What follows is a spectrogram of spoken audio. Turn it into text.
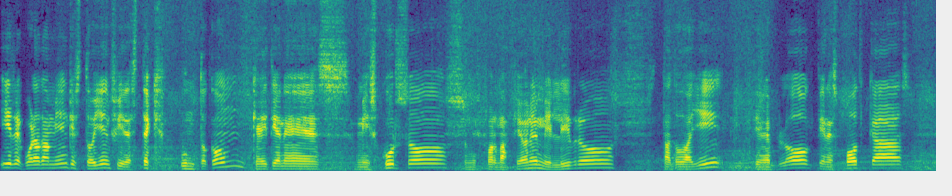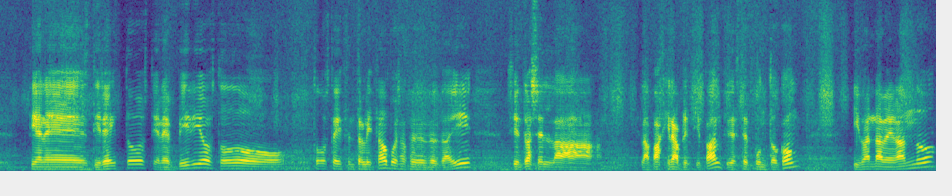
Y recuerda también que estoy en fidestec.com, que ahí tienes mis cursos, mis formaciones, mis libros, está todo allí. Tienes blog, tienes podcast, tienes directos, tienes vídeos, todo, todo está ahí centralizado, puedes hacer desde ahí. Si entras en la, la página principal, fidestec.com, y vas navegando,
